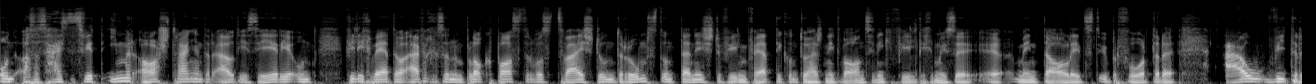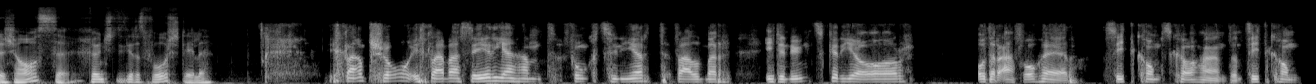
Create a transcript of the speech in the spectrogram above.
Und also das heißt, es wird immer anstrengender, auch die Serie. Und vielleicht wäre da einfach so ein Blockbuster, wo es zwei Stunden rumst und dann ist der Film fertig und du hast nicht wahnsinnig viel dich müssen äh, mental jetzt überfordern. Auch wieder eine Chance. Könntest du dir das vorstellen? Ich glaube schon. Ich glaube auch Serien haben funktioniert, weil wir in den 90er Jahren oder auch vorher Sitcoms haben. Und Sitcom,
